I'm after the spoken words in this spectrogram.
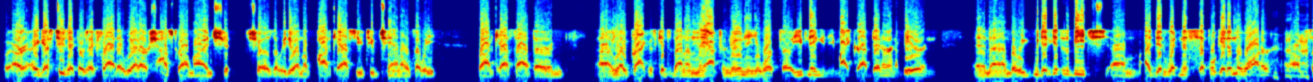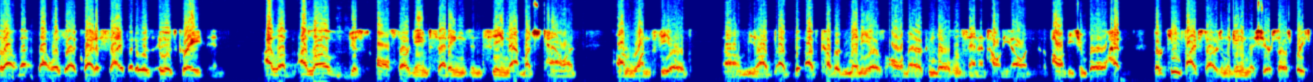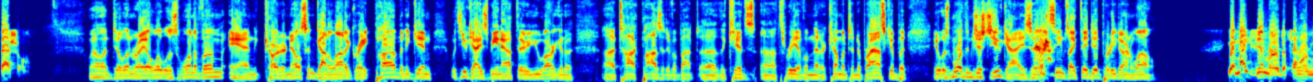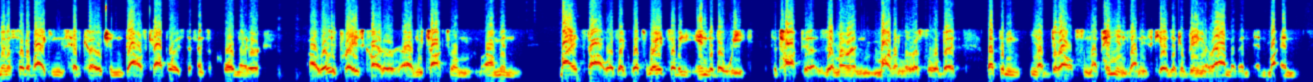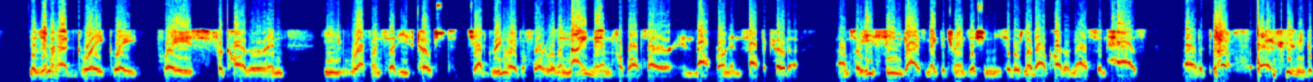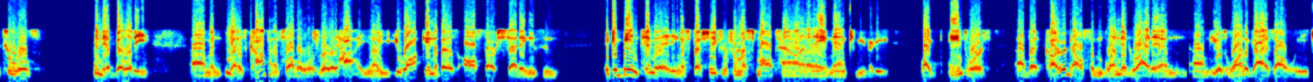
or I guess Tuesday, Thursday, Friday. We had our Husker Online sh- shows that we do on the podcast YouTube channels that we broadcast out there, and uh, you know practice gets done in the afternoon, and you work till evening, and you might grab dinner and a beer, and and uh, but we, we did get to the beach. Um, I did witness Sipple get in the water, um, so that that, that was uh, quite a sight. But it was it was great, and I love I love just all star game settings and seeing that much talent on one field. Um, you know, I've, I've I've covered many of All American bowls in San Antonio, and the Polynesian Bowl had 13 five stars in the game this year, so it was pretty special. Well, and Dylan Raiola was one of them, and Carter Nelson got a lot of great pub. And again, with you guys being out there, you are going to uh, talk positive about uh, the kids, uh, three of them that are coming to Nebraska. But it was more than just you guys. and It seems like they did pretty darn well. Yeah, Mike Zimmer, the former Minnesota Vikings head coach and Dallas Cowboys defensive coordinator, uh, really praised Carter. Um, we talked to him, um, and my thought was like, let's wait till the end of the week to talk to Zimmer and Marvin Lewis a little bit. Let them, you know, develop some opinions on these kids that are being around them. And and, and you know, Zimmer had great, great praise for Carter, and he referenced that he's coached Chad Greenway before. He was a nine-man football player in Mount Vernon, South Dakota. Um, so he's seen guys make the transition. He said, "There's no doubt Carter Nelson has uh, the excuse me the tools and the ability." Um, and you know his confidence level was really high. You know, you, you walk into those all-star settings, and it can be intimidating, especially if you're from a small town and an eight-man community like Ainsworth. Uh, but Carter Nelson blended right in. Um, he was one of the guys all week.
